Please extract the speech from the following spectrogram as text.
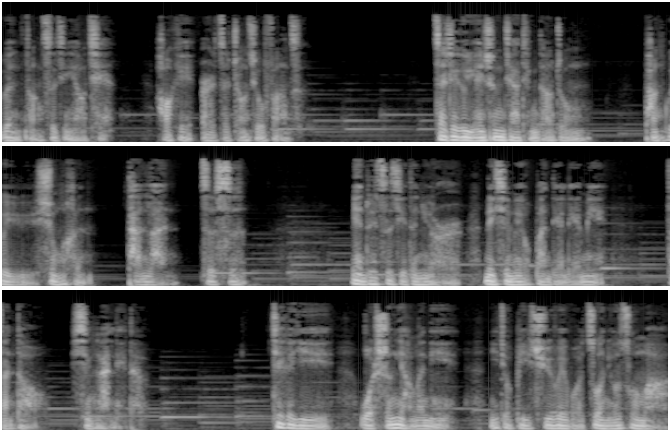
问房思锦要钱，好给儿子装修房子。在这个原生家庭当中。潘桂宇凶狠、贪婪、自私，面对自己的女儿，内心没有半点怜悯，反倒心安理得。这个以我生养了你，你就必须为我做牛做马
